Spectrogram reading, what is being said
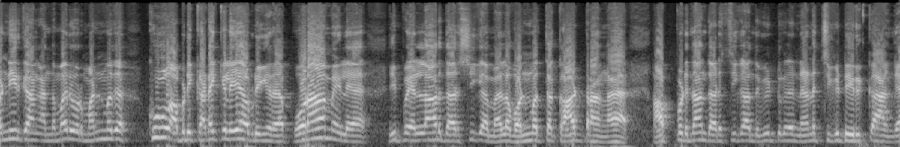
பண்ணியிருக்காங்க. அந்த மாதிரி ஒரு மன்மத கூ அப்படி கிடைக்கலையே அப்படிங்கிற பொறாமையில் இப்போ எல்லாரும் தர்ஷிகா மேலே வன்மத்தை காட்டுறாங்க. அப்படி தான் தர்ஷிகா அந்த வீட்டுக்குள்ளே நினச்சிக்கிட்டு இருக்காங்க.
